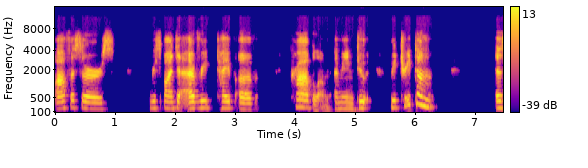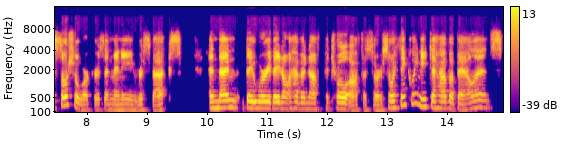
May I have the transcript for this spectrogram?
officers respond to every type of problem? I mean, do we treat them as social workers in many respects? And then they worry they don't have enough patrol officers. So I think we need to have a balance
